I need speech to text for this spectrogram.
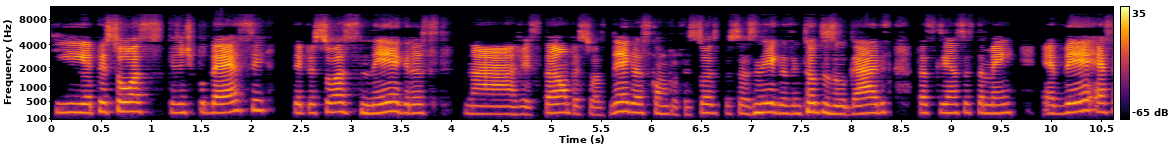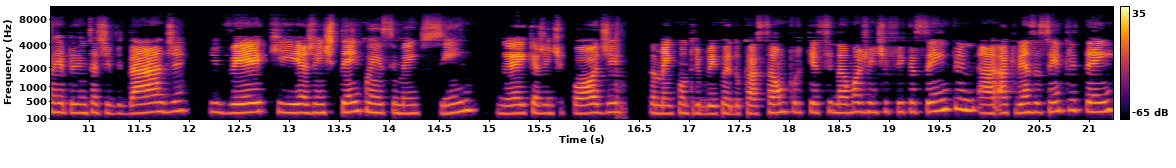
Que é pessoas, que a gente pudesse ter pessoas negras na gestão, pessoas negras como professores, pessoas negras em todos os lugares, para as crianças também é, ver essa representatividade e ver que a gente tem conhecimento sim, né, e que a gente pode também contribuir com a educação, porque senão a gente fica sempre, a, a criança sempre tem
